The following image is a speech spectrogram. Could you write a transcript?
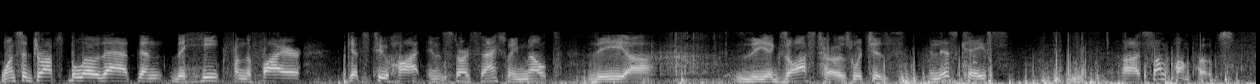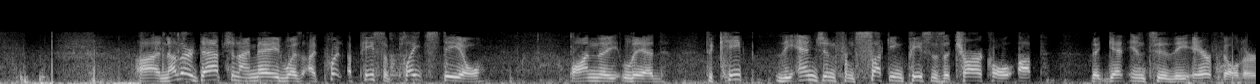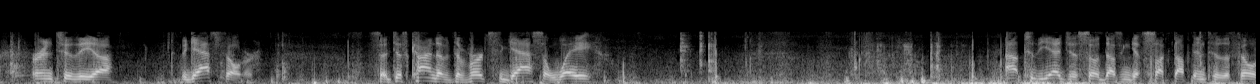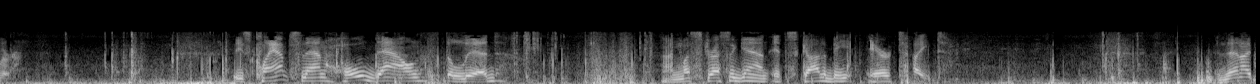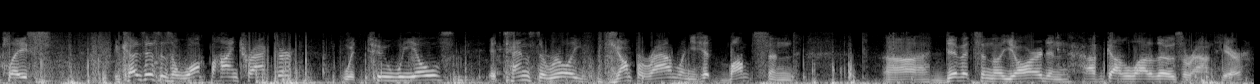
Once it drops below that, then the heat from the fire gets too hot and it starts to actually melt the, uh, the exhaust hose, which is, in this case, uh, some pump hose. Uh, another adaptation I made was I put a piece of plate steel on the lid to keep the engine from sucking pieces of charcoal up that get into the air filter or into the, uh, the gas filter. So it just kind of diverts the gas away out to the edges so it doesn't get sucked up into the filter. These clamps then hold down the lid. I must stress again, it's got to be airtight. And then I place, because this is a walk-behind tractor with two wheels, it tends to really jump around when you hit bumps and uh, divots in the yard, and I've got a lot of those around here.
